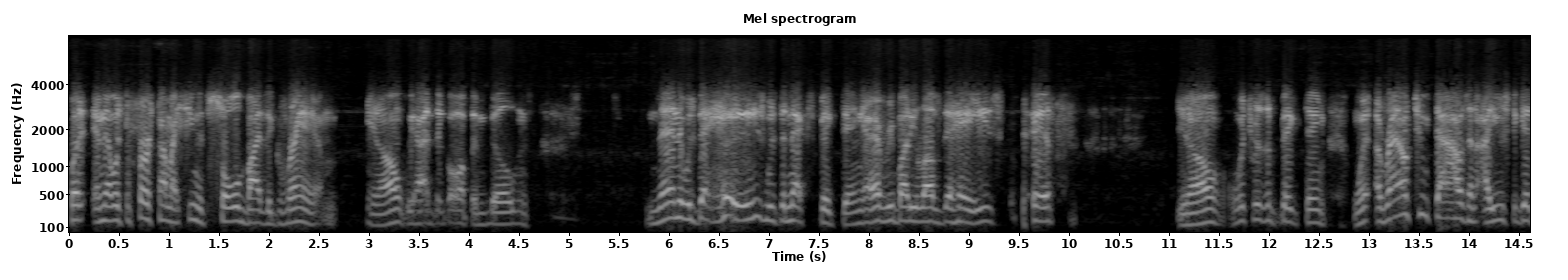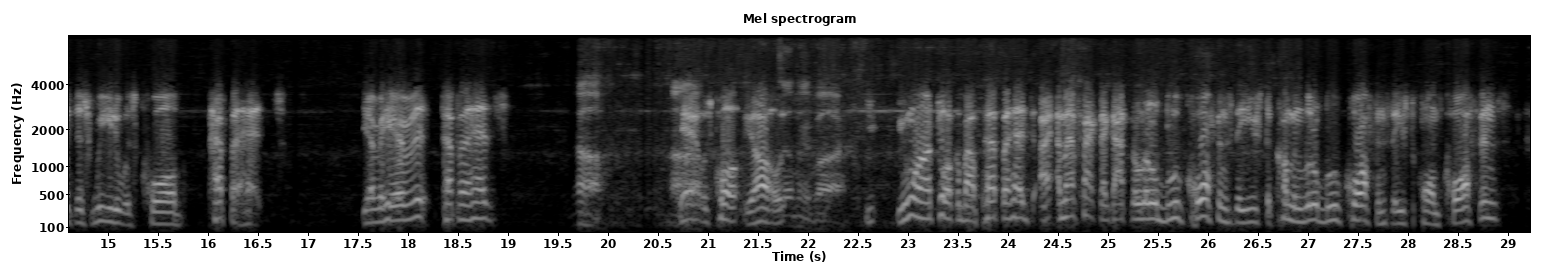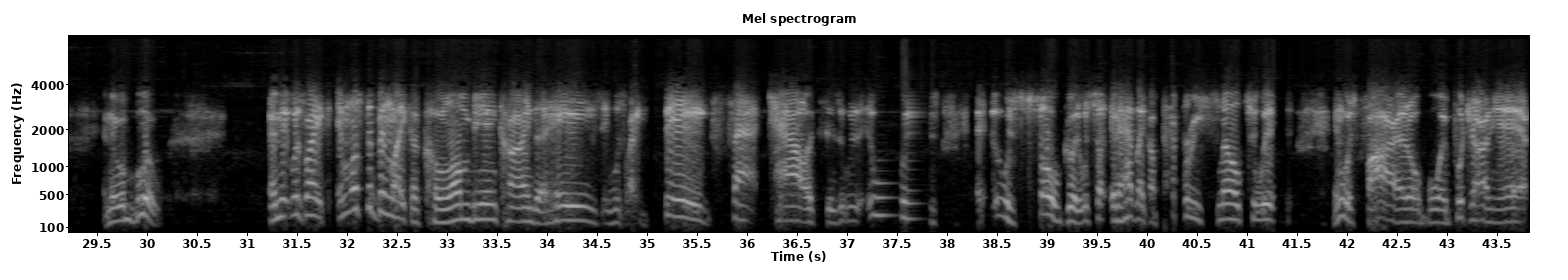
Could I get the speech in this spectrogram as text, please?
But and that was the first time I seen it sold by the gram. You know, we had to go up and build. And, and then it was the haze was the next big thing. Everybody loved the haze, the piff. You know, which was a big thing. When around 2000, I used to get this weed. It was called Pepperheads. You ever hear of it? Pepperheads? No. Uh, yeah, it was called. Yo, tell me about it. You, you want to talk about pepperheads? I, a matter of fact, I got the little blue coffins. They used to come in little blue coffins. They used to call them coffins, and they were blue. And it was like it must have been like a Colombian kind of haze. It was like big, fat calyxes. It was it was it was so good. It was so, it had like a peppery smell to it. It was fire, oh boy. Put you on your ass.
